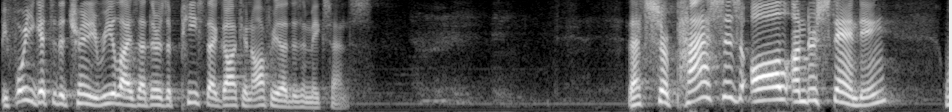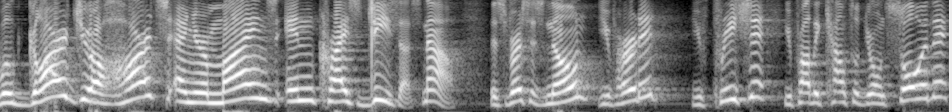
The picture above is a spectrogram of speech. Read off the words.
Before you get to the Trinity, realize that there's a peace that God can offer you that doesn't make sense. That surpasses all understanding will guard your hearts and your minds in Christ Jesus. Now, this verse is known, you've heard it, You've preached it. you've probably counseled your own soul with it.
